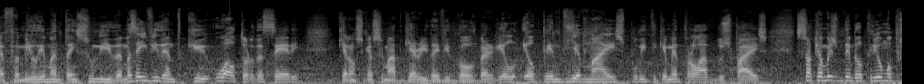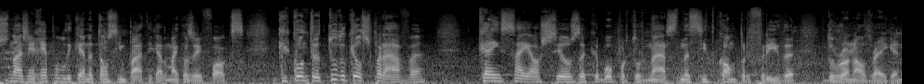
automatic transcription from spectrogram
a família mantém-se unida. Mas é evidente que o autor da série, que era um senhor chamado Gary David Goldberg, ele, ele pendia mais politicamente para o lado dos pais, só que ao mesmo tempo ele criou uma personagem republicana tão simpática, a de Michael J. Fox, que contra tudo o que ele esperava, quem sai aos seus acabou por tornar-se na sitcom preferida do Ronald Reagan.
